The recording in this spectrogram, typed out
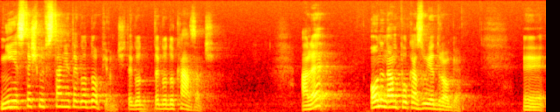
nie jesteśmy w stanie tego dopiąć, tego, tego dokazać. Ale On nam pokazuje drogę. Y,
